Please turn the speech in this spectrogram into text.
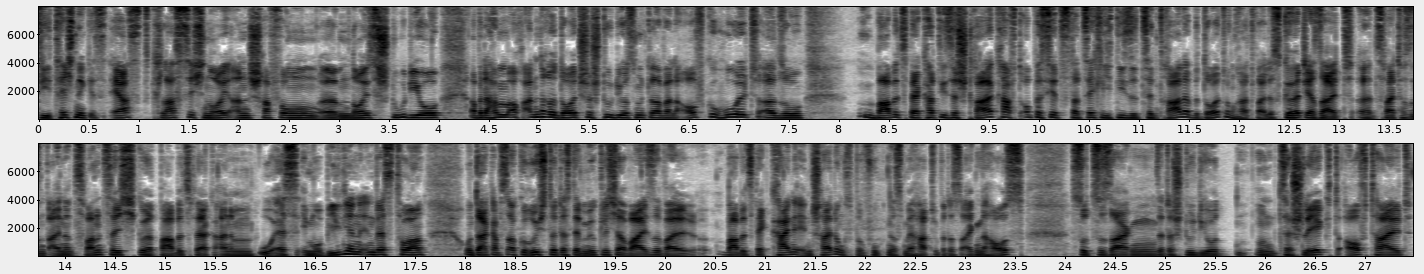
die Technik ist erstklassig, Neuanschaffung, ähm, neues Studio. Aber da haben auch andere deutsche Studios mittlerweile aufgeholt. Also Babelsberg hat diese Strahlkraft, ob es jetzt tatsächlich diese zentrale Bedeutung hat, weil es gehört ja seit 2021, äh, gehört Babelsberg einem US-Immobilieninvestor. Und da gab es auch Gerüchte, dass der möglicherweise, weil Babelsberg keine Entscheidungsbefugnis mehr hat über das eigene Haus, sozusagen das Studio hm, zerschlägt, aufteilt.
